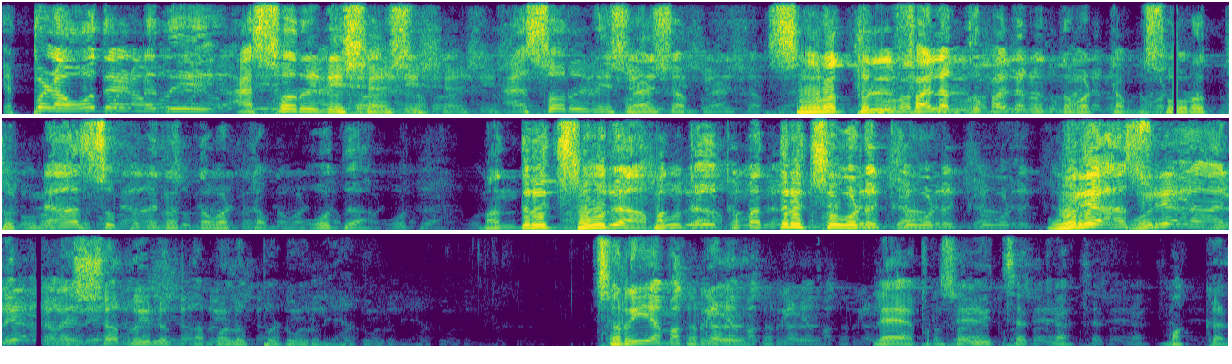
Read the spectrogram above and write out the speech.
എപ്പോഴാ ഓതേണ്ടത്? അസറിന് ശേഷം. അസറിന് ശേഷം. സൂറത്തുൽ ഫലക്ക് പതിനൊന്ന് വട്ടം സൂറത്തുൽ നാസ് പതിനൊന്ന് വട്ടം ഓതുക. മന്ത്രിച്ചൂര മക്കൾക്ക് മന്ത്രിച്ചു കൊടുക്കുക ഒരു അസുരാലുക്കളെ ഷറിലും നമ്മൾ പെടൂല. ചെറിയ മക്കൾ അല്ലെ പ്രസവിച്ചൊക്കെ മക്കൾ.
